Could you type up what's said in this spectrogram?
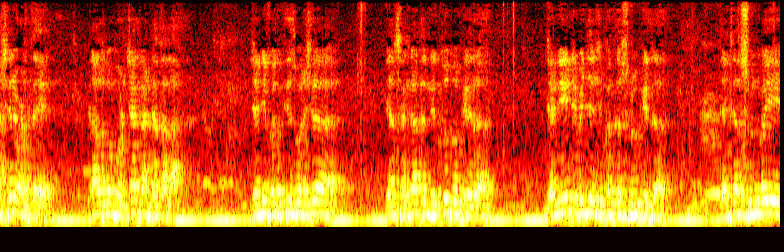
आश्चर्य वाटतंय. काल जो मोर्चा काढण्यात आला ज्यांनी बत्तीस वर्ष या संघाचं नेतृत्व केलं ज्यांनी डिव्हिजनची पद्धत सुरू केलं त्याच्या सुनबाई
